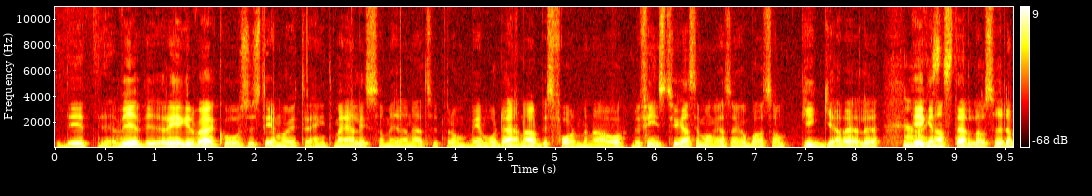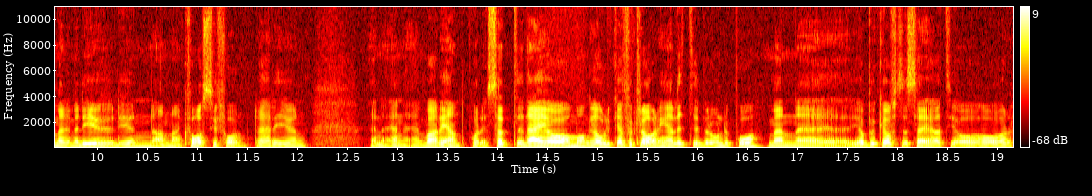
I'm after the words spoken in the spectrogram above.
det, vi, regelverk och system har ju inte hängt med liksom i den här typen av mer moderna arbetsformerna. Och nu finns det ju ganska många som jobbar som giggare eller ja, egenanställda och så vidare. Men, men det är ju det är en annan kvasiform. Det här är ju en, en, en, en, variant på det. Så att, nej, jag har många olika förklaringar lite beroende på. Men eh, jag brukar ofta säga att jag har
